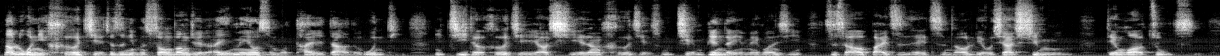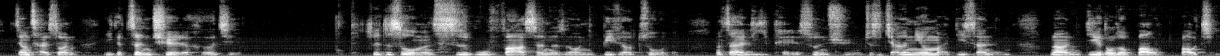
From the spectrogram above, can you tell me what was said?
那如果你和解，就是你们双方觉得哎没有什么太大的问题，你记得和解也要写一张和解书，简便的也没关系，至少要白纸黑字，然后留下姓名、电话、住址，这样才算一个正确的和解。所以这是我们事故发生的时候你必须要做的。那在理赔顺序，就是假设你有买第三人，那你第一个动作报报警，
